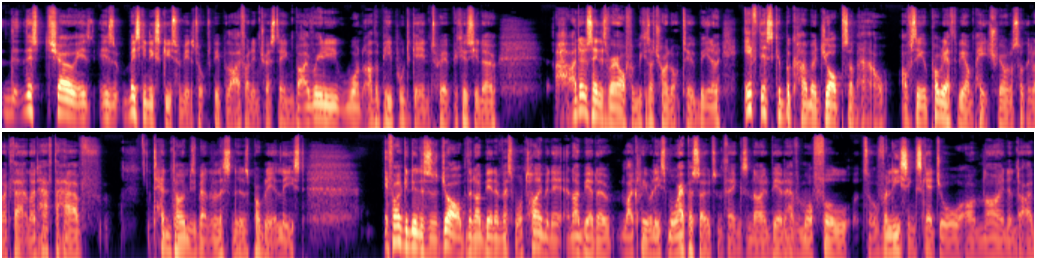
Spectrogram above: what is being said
this show is is basically an excuse for me to talk to people that I find interesting, but I really want other people to get into it because you know I don't say this very often because I try not to, but you know if this could become a job somehow, obviously it would probably have to be on Patreon or something like that, and I'd have to have ten times the amount of listeners, probably at least if I could do this as a job, then I'd be able to invest more time in it and I'd be able to likely release more episodes and things and I'd be able to have a more full sort of releasing schedule online and I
